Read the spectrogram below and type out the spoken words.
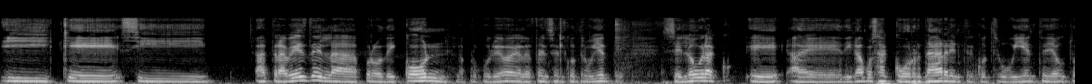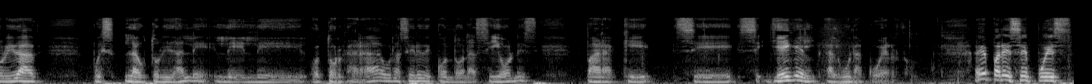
Y que si a través de la PRODECON, la Procuraduría de la Defensa del Contribuyente, se logra, eh, eh, digamos, acordar entre contribuyente y autoridad, pues la autoridad le, le, otorgará una serie de condonaciones para que se, llegue a algún acuerdo. A mí me parece, pues,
